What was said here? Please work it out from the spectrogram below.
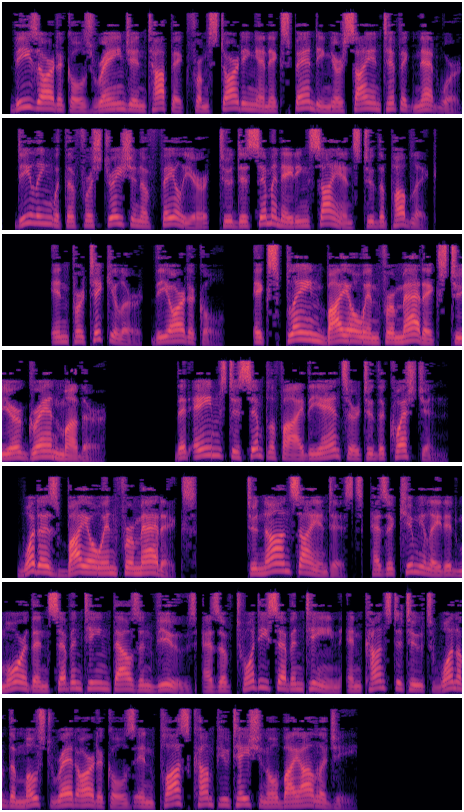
These articles range in topic from starting and expanding your scientific network, dealing with the frustration of failure, to disseminating science to the public. In particular, the article, "'Explain Bioinformatics to Your Grandmother' that aims to simplify the answer to the question, "'What is bioinformatics?' To non-scientists, has accumulated more than 17,000 views as of 2017 and constitutes one of the most read articles in PLOS computational biology.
